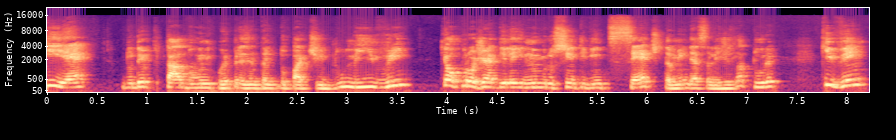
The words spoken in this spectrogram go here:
que é do deputado único representante do Partido Livre, que é o projeto de lei número 127 também dessa legislatura, que vem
